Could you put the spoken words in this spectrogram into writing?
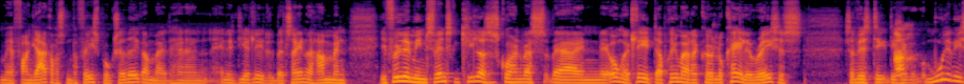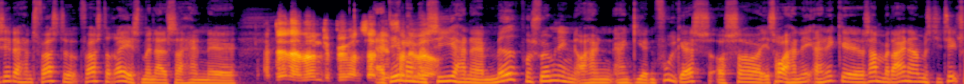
med Frank Jacobsen på Facebook, så jeg ved ikke, om at han er en, en af de atleter, der bliver trænet ham, men ifølge mine svenske kilder, så skulle han være, være en ung atlet, der primært har kørt lokale races. Så hvis det, det kan muligvis et af hans første, første race, men altså han, øh, Ja, det er en debut, han så ja, lige det må man sige, han er med på svømningen, og han, han giver den fuld gas, og så, jeg tror, han, er- er han ikke øh, sammen med dig nærmest i T2?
